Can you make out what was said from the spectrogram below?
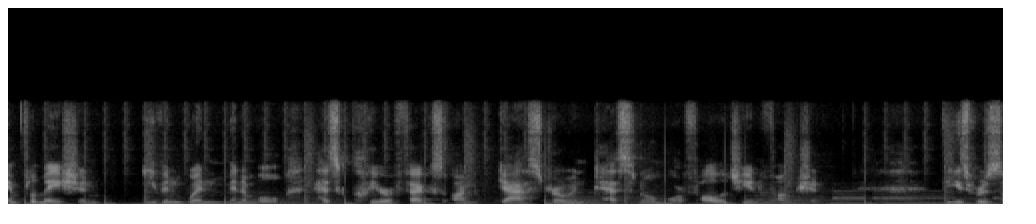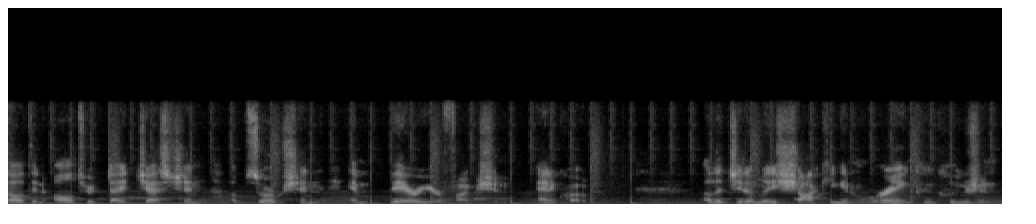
inflammation, even when minimal, has clear effects on gastrointestinal morphology and function. These result in altered digestion, absorption, and barrier function. End quote. A legitimately shocking and worrying conclusion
